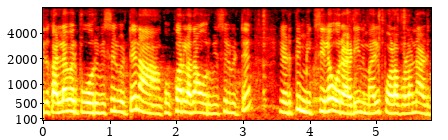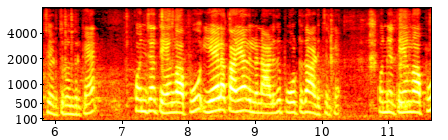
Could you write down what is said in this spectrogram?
இது கடலப்பருப்பு ஒரு விசில் விட்டு நான் குக்கரில் தான் ஒரு விசில் விட்டு எடுத்து மிக்சியில் ஒரு அடி இந்த மாதிரி பொல பொலன்னு அடித்து எடுத்துகிட்டு வந்திருக்கேன். கொஞ்சம் தேங்காய் பூ ஏலக்காயும் அதில் நாலு இது போட்டு தான் அடிச்சிருக்கேன். கொஞ்சம் தேங்காய் பூ.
